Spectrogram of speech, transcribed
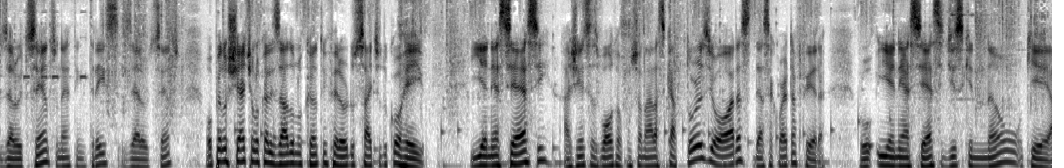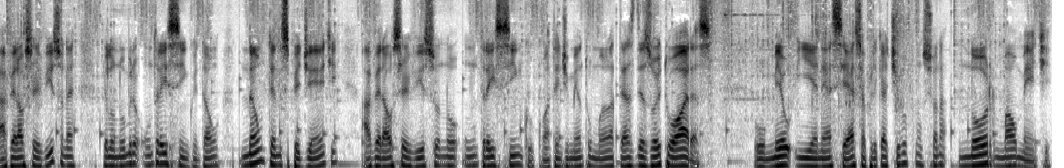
0800, né? Tem três 0800, ou pelo chat localizado no canto inferior do site do Correio. INSS, agências voltam a funcionar às 14 horas dessa quarta-feira. O INSS diz que não, que haverá o serviço, né, pelo número 135. Então, não tendo expediente, haverá o serviço no 135 com atendimento humano até às 18 horas. O meu INSS, o aplicativo, funciona normalmente.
